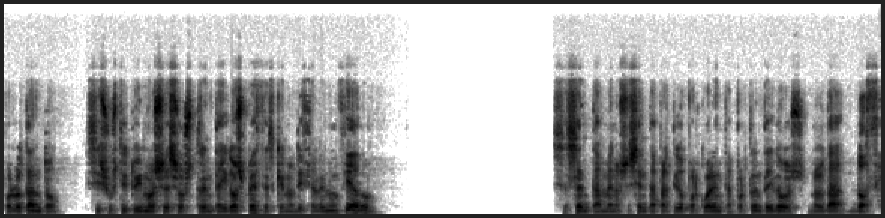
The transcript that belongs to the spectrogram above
Por lo tanto, si sustituimos esos 32 peces que nos dice el enunciado, 60 menos 60 partido por 40 por 32 nos da 12.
